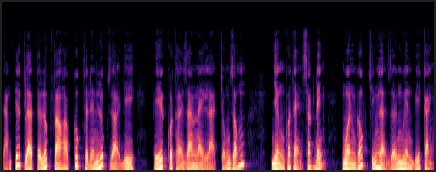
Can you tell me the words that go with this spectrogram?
Đáng tiếc là từ lúc vào hạp cốc cho đến lúc rời đi, ký ức của thời gian này là trống rỗng, nhưng có thể xác định nguồn gốc chính là giới nguyên bí cảnh.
